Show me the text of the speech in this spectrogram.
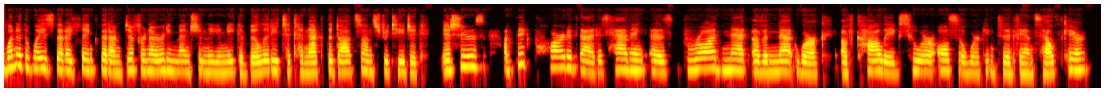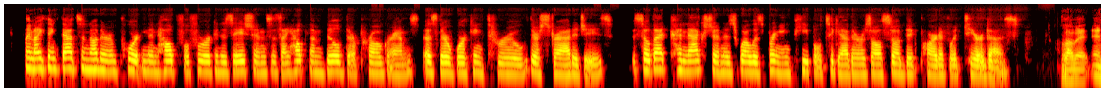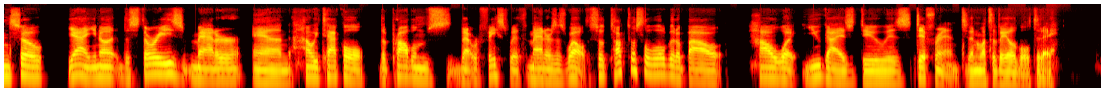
one of the ways that I think that I'm different, I already mentioned the unique ability to connect the dots on strategic issues. A big part of that is having as broad net of a network of colleagues who are also working to advance healthcare. And I think that's another important and helpful for organizations as I help them build their programs as they're working through their strategies. So that connection as well as bringing people together is also a big part of what TIR does. Love it. And so yeah, you know, the stories matter and how we tackle the problems that we're faced with matters as well. So, talk to us a little bit about how what you guys do is different than what's available today.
